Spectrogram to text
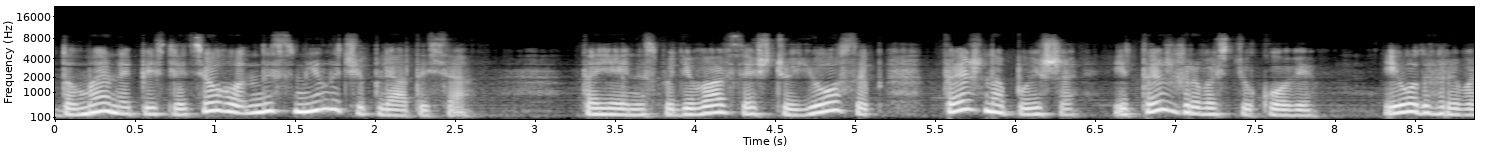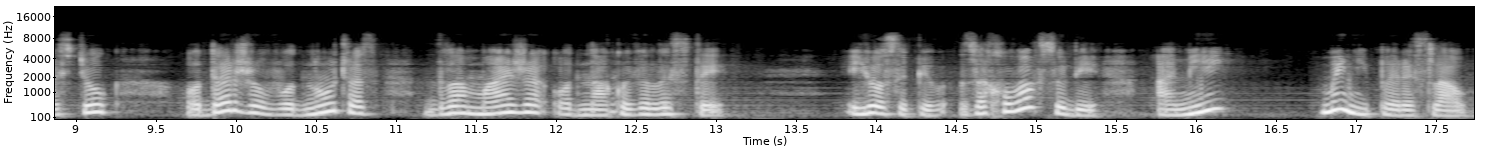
до мене після цього не сміли чіплятися. Та я й не сподівався, що Йосип теж напише і теж Гривастюкові. І от Гривастюк одержав водночас два майже однакові листи. Йосипів заховав собі, а мій мені переслав.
